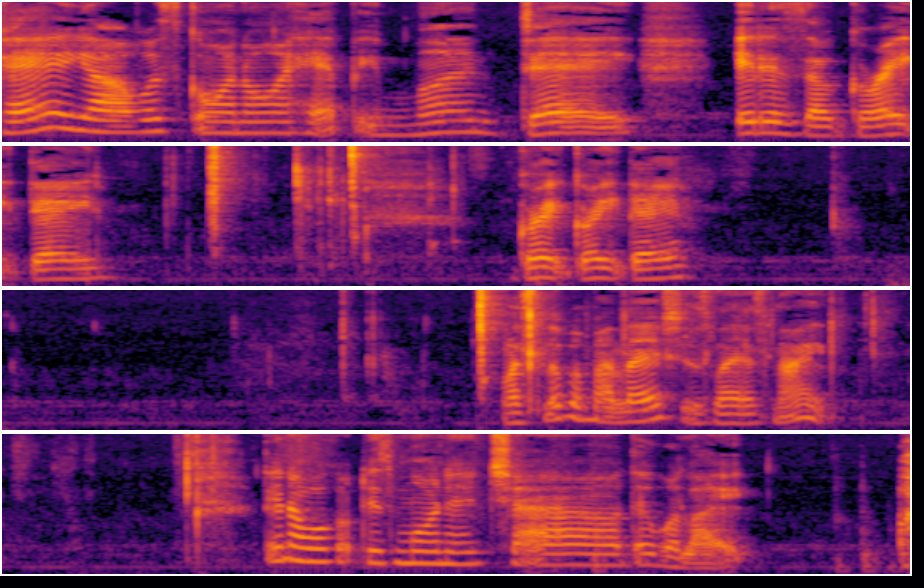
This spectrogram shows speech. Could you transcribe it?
Hey y'all, what's going on? Happy Monday. It is a great day. Great, great day. I slept with my lashes last night. Then I woke up this morning, child. They were like,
